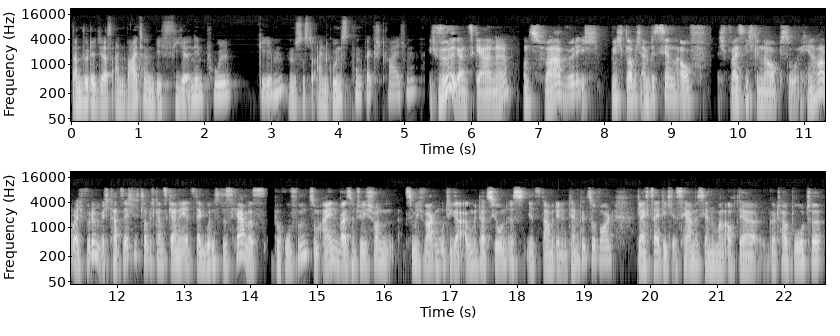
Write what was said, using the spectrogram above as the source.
dann würde dir das einen weiteren W4 in den Pool geben. Müsstest du einen Gunstpunkt wegstreichen? Ich würde ganz gerne. Und zwar würde ich mich, glaube ich, ein bisschen auf, ich weiß nicht genau, ob so hinhauen, aber ich würde mich tatsächlich, glaube ich, ganz gerne jetzt der Gunst des Hermes berufen. Zum einen, weil es natürlich schon ziemlich wagemutige Argumentation ist, jetzt damit in den Tempel zu wollen. Gleichzeitig ist Hermes ja nun mal auch der Götterbote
